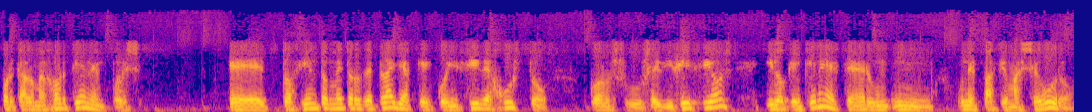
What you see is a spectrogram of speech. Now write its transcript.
porque a lo mejor tienen pues eh, 200 metros de playa que coincide justo con sus edificios y lo que quieren es tener un, un, espacio más seguro.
